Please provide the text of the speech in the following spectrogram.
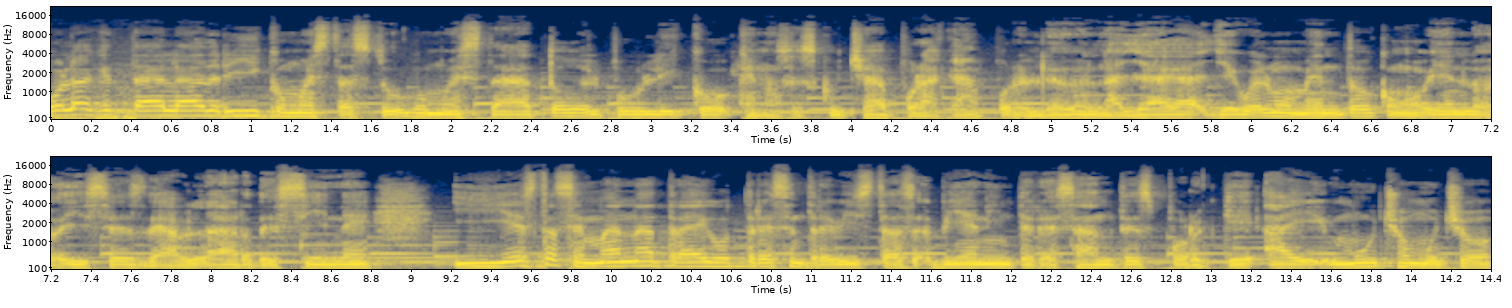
Hola, ¿qué tal Adri? ¿Cómo estás tú? ¿Cómo está todo el público que nos escucha por acá, por el dedo en la llaga? Llegó el momento, como bien lo dices, de hablar de cine y esta semana traigo tres entrevistas bien interesantes porque hay mucho, mucho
